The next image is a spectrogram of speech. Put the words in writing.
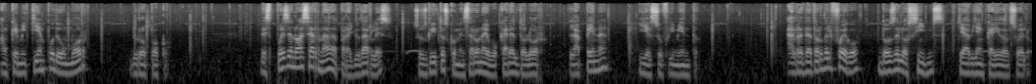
aunque mi tiempo de humor duró poco. Después de no hacer nada para ayudarles, sus gritos comenzaron a evocar el dolor, la pena y el sufrimiento. Alrededor del fuego, dos de los Sims ya habían caído al suelo,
